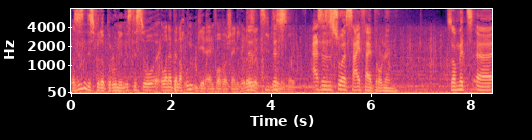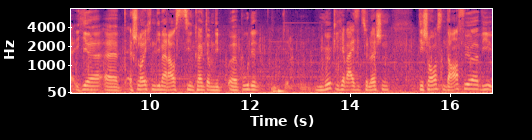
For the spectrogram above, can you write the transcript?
Was ist denn das für der Brunnen? Ist das so einer, der nach unten geht einfach wahrscheinlich, oder? Das- so ein das- halt. Also es ist schon ein Sci-Fi-Brunnen. So mit äh, hier äh, Schläuchen, die man rausziehen könnte, um die äh, Bude möglicherweise zu löschen. Die Chancen dafür, wie,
